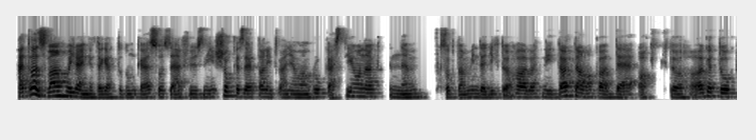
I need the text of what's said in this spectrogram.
Hát az van, hogy rengeteget tudunk ezt hozzáfűzni. Sok ezer tanítványa van Brookcastionnak, nem szoktam mindegyiktől hallgatni tartalmakat, de akiktől hallgatok,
